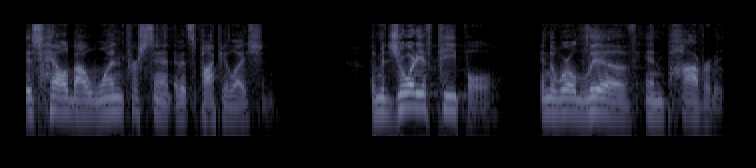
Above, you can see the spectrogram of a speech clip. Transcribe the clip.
is held by 1% of its population. The majority of people in the world live in poverty.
